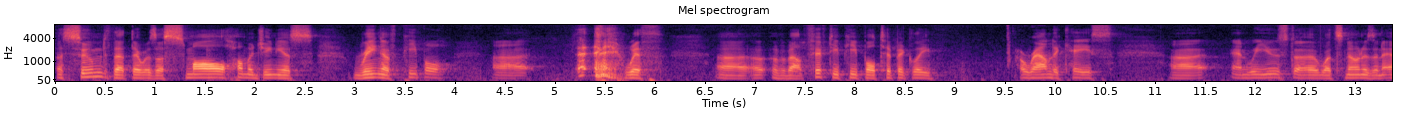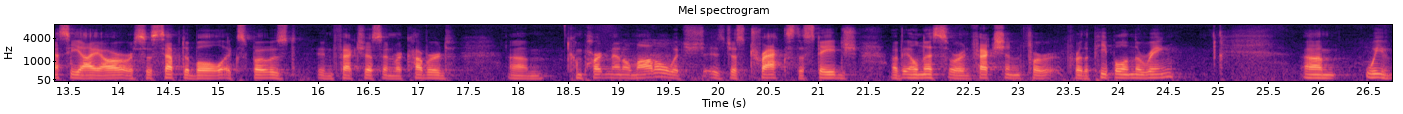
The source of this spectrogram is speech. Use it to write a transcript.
assumed that there was a small homogeneous ring of people uh, with uh, of about 50 people typically around a case. Uh, and we used uh, what's known as an SEIR, or susceptible, exposed, infectious, and recovered um, compartmental model, which is just tracks the stage of illness or infection for, for the people in the ring. Um, we've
